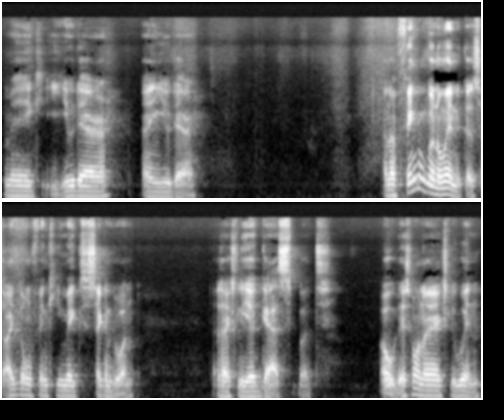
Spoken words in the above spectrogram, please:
Make you there and you there. And I think I'm gonna win because I don't think he makes a second one. That's actually a guess, but oh, this one I actually win.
